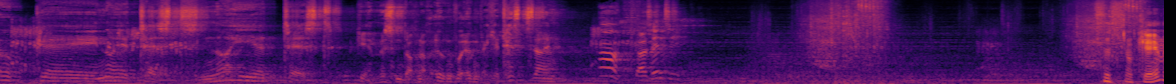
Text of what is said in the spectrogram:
Okay, neue Tests, neue Tests. Hier müssen doch noch irgendwo irgendwelche Tests sein. Ah, da sind sie. Okay.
